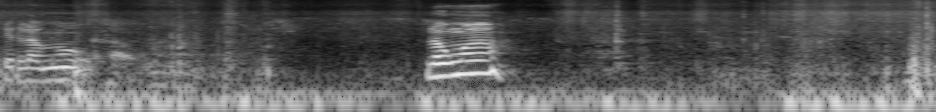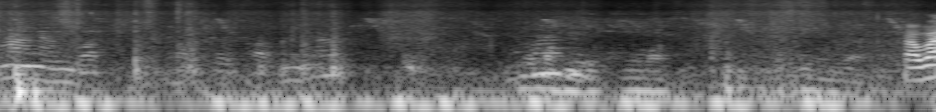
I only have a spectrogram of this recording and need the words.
เห็ดละโงูลงมือเข้าไป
